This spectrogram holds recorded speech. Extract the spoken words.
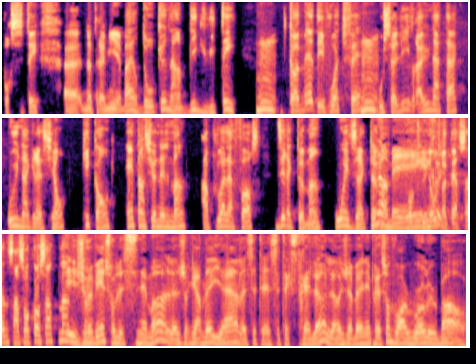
pour citer euh, notre ami Hébert, d'aucune ambiguïté Hmm. commet des voies de fait Hmm. ou se livre à une attaque ou une agression, quiconque intentionnellement emploie la force directement ou indirectement Non, non, mais contre une écoute, autre personne sans son consentement. Et je reviens sur le cinéma. Là, je regardais hier là, cet, cet extrait-là. Là, J'avais l'impression de voir Rollerball.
